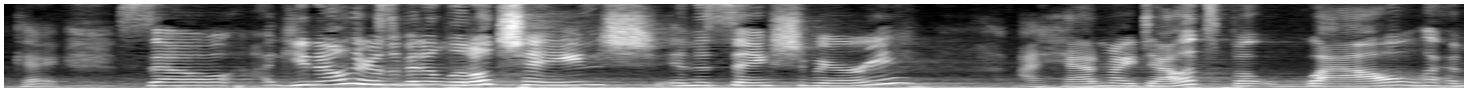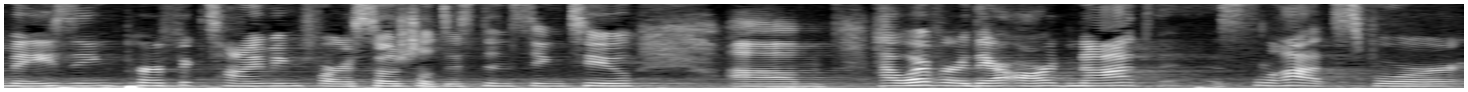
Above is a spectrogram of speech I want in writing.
Okay, so you know, there's been a little change in the sanctuary. I had my doubts, but wow, amazing, perfect timing for our social distancing too. Um, however, there are not slots for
